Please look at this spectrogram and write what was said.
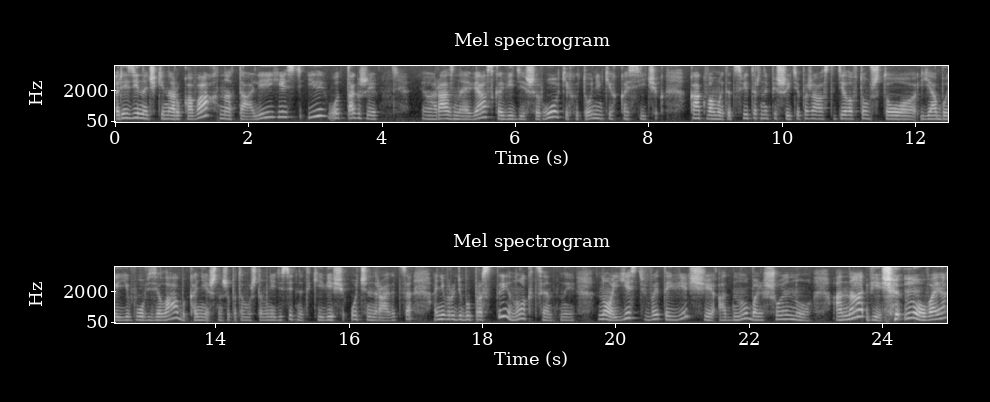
Резиночки на рукавах, на талии есть, и вот также разная вязка в виде широких и тоненьких косичек. Как вам этот свитер, напишите, пожалуйста. Дело в том, что я бы его взяла бы, конечно же, потому что мне действительно такие вещи очень нравятся. Они вроде бы простые, но акцентные. Но есть в этой вещи одно большое но. Она вещь новая,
